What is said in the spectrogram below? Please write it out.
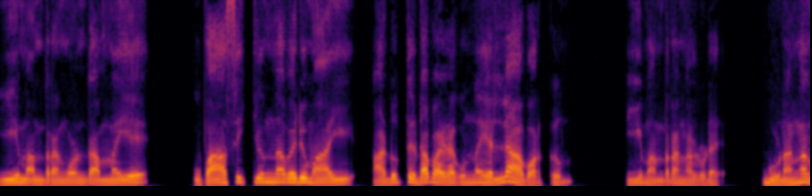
ഈ മന്ത്രം കൊണ്ട് അമ്മയെ ഉപാസിക്കുന്നവരുമായി അടുത്തിടപഴകുന്ന എല്ലാവർക്കും ഈ മന്ത്രങ്ങളുടെ ഗുണങ്ങൾ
